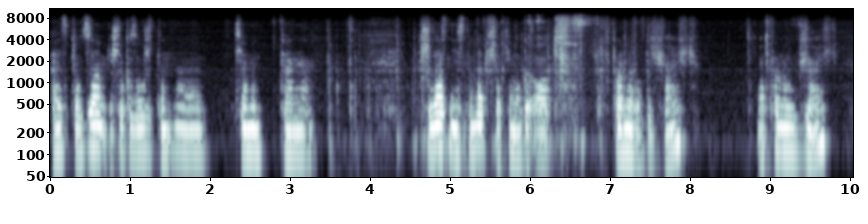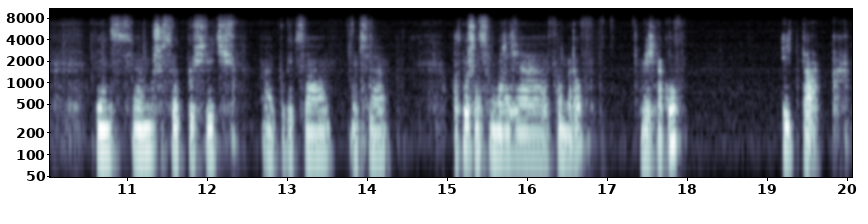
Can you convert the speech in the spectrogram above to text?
ale sprawdzałem i się okazało, że ten e, diament, ten żelazny jest najlepszy, jaki mogę od farmerów wziąć. Od farmerów wziąć. Więc muszę sobie odpuścić póki co, znaczy odpuszczę sobie na razie farmerów, wieśniaków. I tak.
